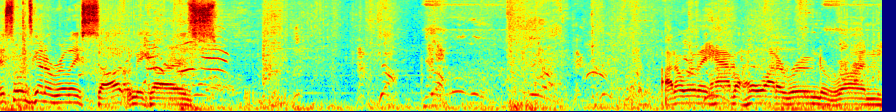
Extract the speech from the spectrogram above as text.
This one's gonna really suck because I don't really have a whole lot of room to run.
